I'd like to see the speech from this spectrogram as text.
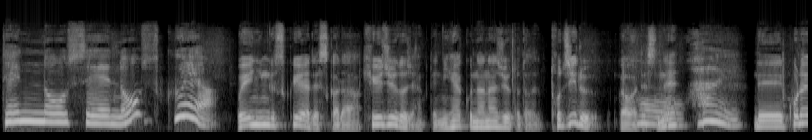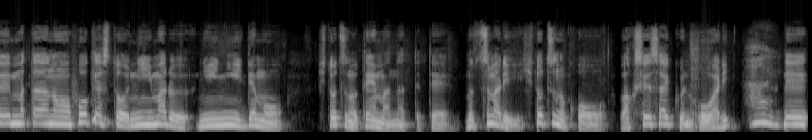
天王星のスクエア。ウェイニングスクエアですから、90度じゃなくて270度とか閉じる側ですね。はい。で、これまたあの、フォーキャスト2022でも、一つのテーマになってて、つまり一つのこう、惑星サイクルの終わり。はい。で、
